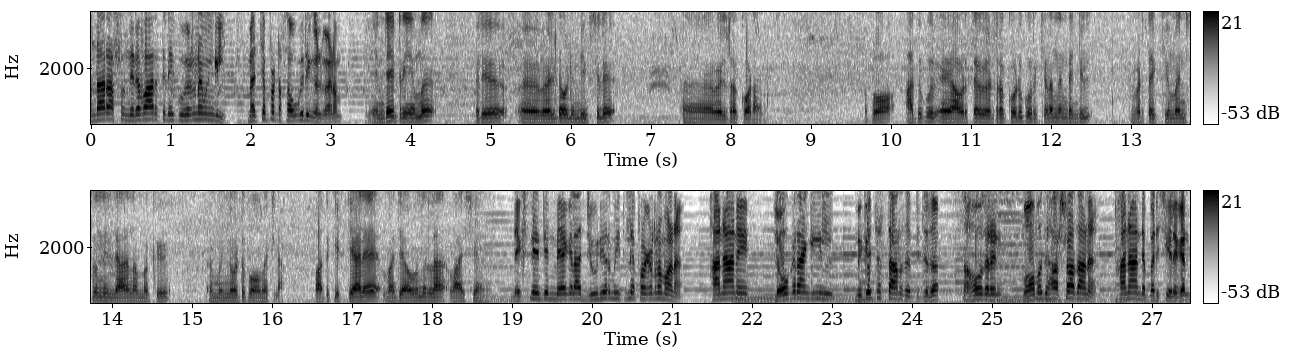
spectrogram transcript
അന്താരാഷ്ട്ര നിലവാരത്തിലേക്ക് ഉയരണമെങ്കിൽ മെച്ചപ്പെട്ട സൗകര്യങ്ങൾ വേണം. എന്റെ ഡ്രീം ഒരു വേൾഡ് ഒളിമ്പിക്സിൽ വേൾഡ് റെക്കോർഡാണ്. അപ്പോൾ അത് അവിടുത്തെ വേൾഡ് റെക്കോർഡ് കുറിക്കണം എന്നുണ്ടെങ്കിൽ ഇവിടുത്തെ എക്യുപ്മെൻസ് ഒന്നും ഇല്ലാതെ നമുക്ക് മുന്നോട്ട് പോകാൻ പറ്റില്ല. അപ്പോൾ അത് കിട്ടിയാലേ മതിയാവും എന്നുള്ള വാശിയാണ്. ദക്ഷിണേന്ത്യൻ മേഖല ജൂനിയർ മീറ്റിലെ പ്രകടനമാണ് ഹനാനെ ലോക റാങ്കിങ്ങിൽ മികച്ച സ്ഥാനത്ത് എത്തിച്ചത് സഹോദരൻ മുഹമ്മദ് ഹർഷാദാണ്. ഹനാന്റെ പരിശീലകൻ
